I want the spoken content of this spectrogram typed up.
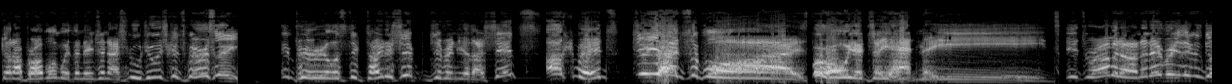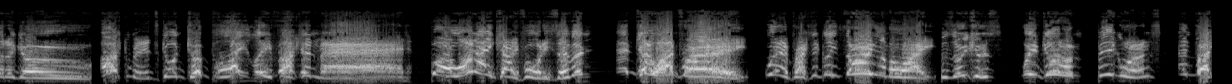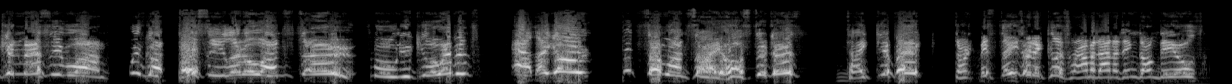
Got a problem with an international Jewish conspiracy? Imperialist dictatorship giving you the shits? Ahkmed's jihad supplies for all your jihad needs. It's Ramadan and everything's gonna go. Ahkmed's gone completely fucking mad. Buy one AK-47 and go on free. We're practically throwing them away. Bazookas, we've got them. Big ones and fucking massive ones. We've got pissy little ones too. Someone say hostages? Hmm. Take your pick! Don't miss these ridiculous Ramadan and ding dong deals!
